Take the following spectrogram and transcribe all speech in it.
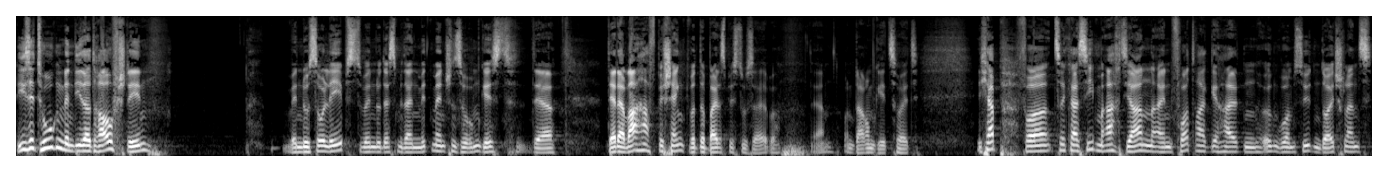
Diese Tugenden, die da draufstehen, wenn du so lebst, wenn du das mit deinen Mitmenschen so umgehst, der, der da wahrhaft beschenkt wird dabei, das bist du selber. Ja? Und darum geht's heute. Ich habe vor circa sieben, acht Jahren einen Vortrag gehalten, irgendwo im Süden Deutschlands.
